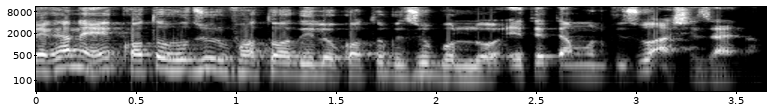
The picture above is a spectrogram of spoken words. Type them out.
এখানে কত হুজুর ফতোয়া দিল, কত কিছু বলল, এতে তেমন কিছু আসে যায় না।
